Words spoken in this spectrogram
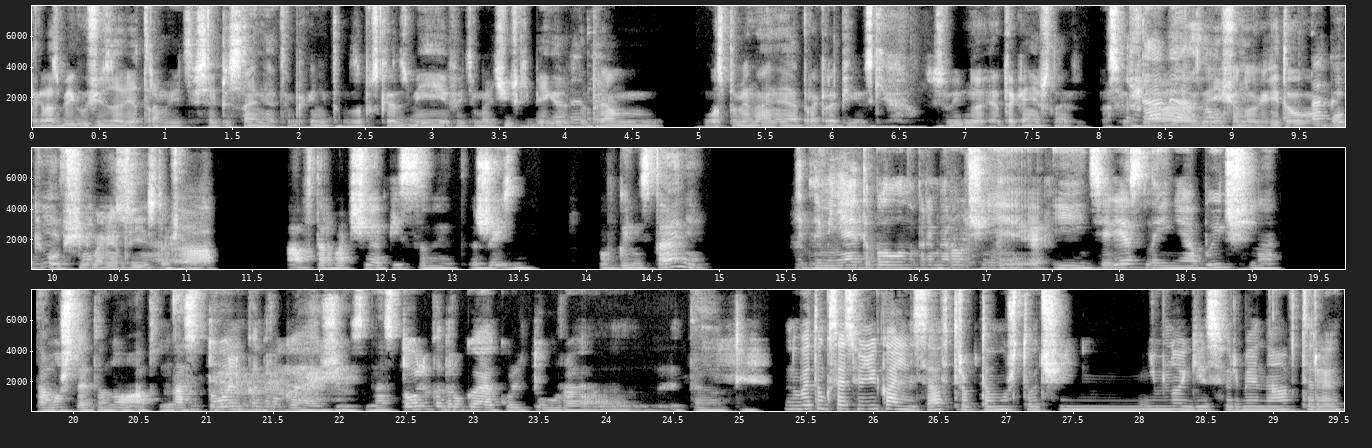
как раз бегущий за ветром, эти все описания, там, как они там запускают змеев, эти мальчишки бегают, это прям воспоминания про Крапивинских. Ну, это, конечно, совершенно да, разные вещи, но какие-то об, общие моменты есть точно. А, автор вообще описывает жизнь в Афганистане. И для меня это было, например, очень и интересно, и необычно, потому что это ну, настолько другая жизнь, настолько другая культура. Это... Ну, в этом, кстати, уникальность автора, потому что очень немногие современные авторы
